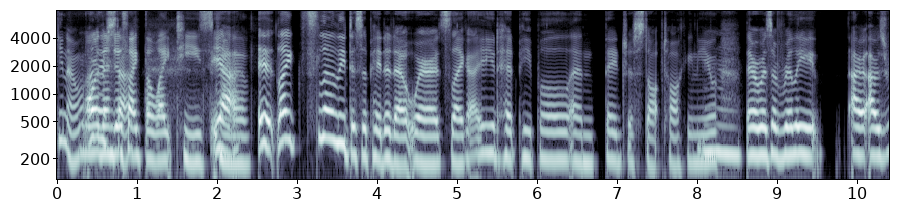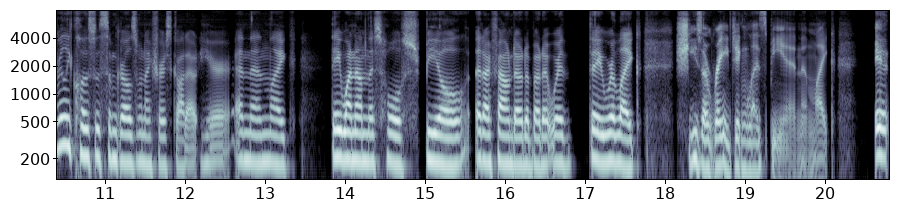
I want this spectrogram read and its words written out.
you know More than just like the light tease kind yeah, of. it like slowly dissipated out where it's like I'd hit people and they'd just stop talking to you Mhm. there was a really I, I was really close with some girls when I first got out here and then like they went on this whole spiel and I found out about it where they were like she's a raging lesbian and like it,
